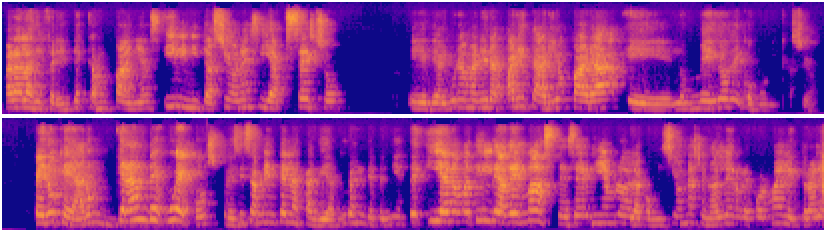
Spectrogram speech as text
para las diferentes campañas y limitaciones y acceso de alguna manera paritario para los medios de comunicación pero quedaron grandes huecos precisamente en las candidaturas independientes y Ana Matilde, además de ser miembro de la Comisión Nacional de Reformas Electorales,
